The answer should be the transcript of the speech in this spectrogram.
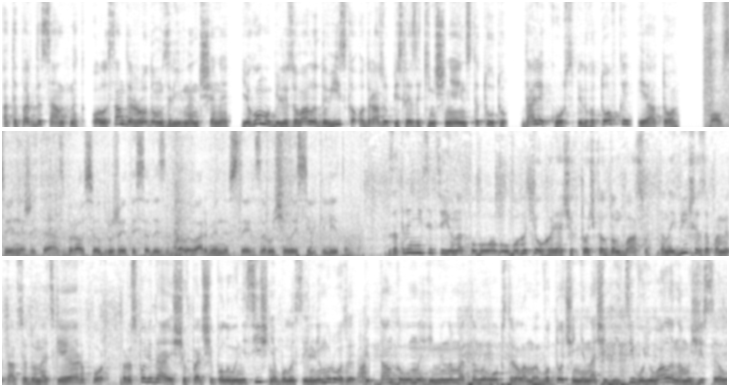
а тепер десантник. Олександр родом з Рівненщини. Його мобілізували до війська одразу після закінчення інституту. Далі курс підготовки і АТО. Мав цивільне життя, збирався одружитися, десь забрали в армію, не встиг, заручились тільки літом. За три місяці юнак побував у багатьох гарячих точках Донбасу, та найбільше запам'ятався Донецький аеропорт. Розповідає, що в першій половині січня були сильні морози. Під танковими і мінометними обстрілами в оточенні наші бійці воювали на межі сил.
